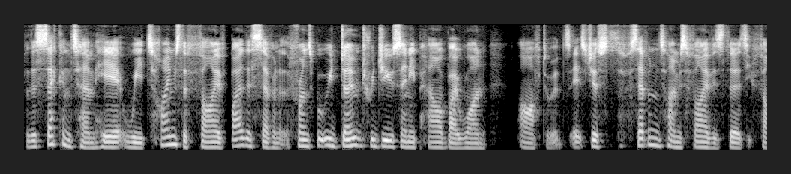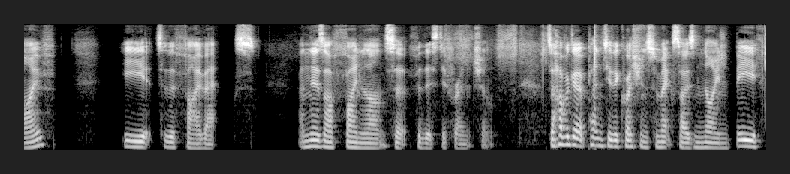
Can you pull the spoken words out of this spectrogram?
For the second term here, we times the 5 by the 7 at the front, but we don't reduce any power by 1 afterwards. It's just 7 times 5 is 35, e to the 5x. And there's our final answer for this differential. So have a go at plenty of the questions from exercise 9b,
